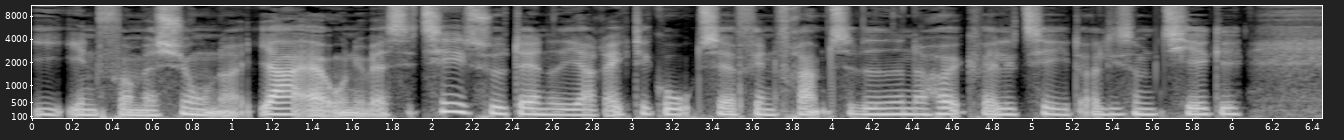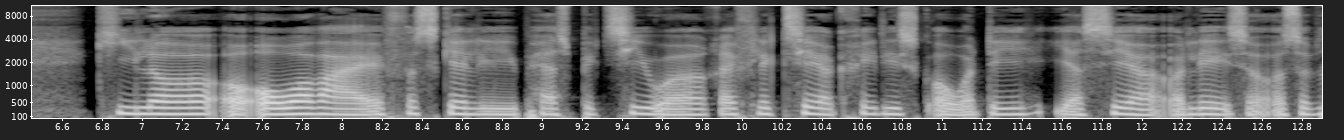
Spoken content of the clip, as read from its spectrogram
i informationer. Jeg er universitetsuddannet, jeg er rigtig god til at finde frem til viden af høj kvalitet og ligesom tjekke kilder og overveje forskellige perspektiver, reflektere kritisk over det, jeg ser og læser osv.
